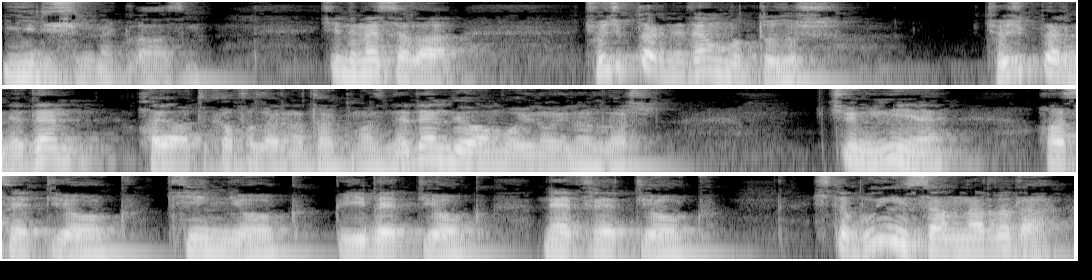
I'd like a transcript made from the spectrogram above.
iyi düşünmek lazım. Şimdi mesela çocuklar neden mutludur? Çocuklar neden hayatı kafalarına takmaz? Neden devam oyun oynarlar? Çünkü niye? Haset yok, kin yok, gıybet yok, nefret yok. İşte bu insanlarda da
